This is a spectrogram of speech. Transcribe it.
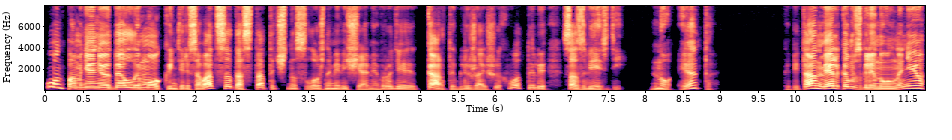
он, по мнению Деллы, мог интересоваться достаточно сложными вещами, вроде карты ближайших вод или созвездий. Но это Капитан мельком взглянул на нее,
